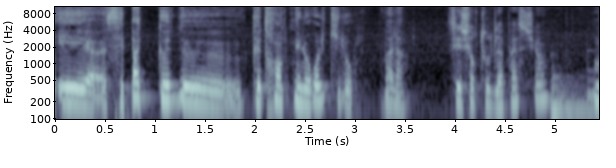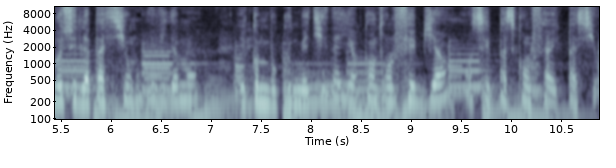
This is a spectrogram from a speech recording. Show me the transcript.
et euh, c'est pas que de que 30 000 euros le kilo. Voilà. C'est surtout de la passion. Moi, c'est de la passion, évidemment. Et comme beaucoup de métiers d'ailleurs, quand on le fait bien, c'est parce qu'on le fait avec passion.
